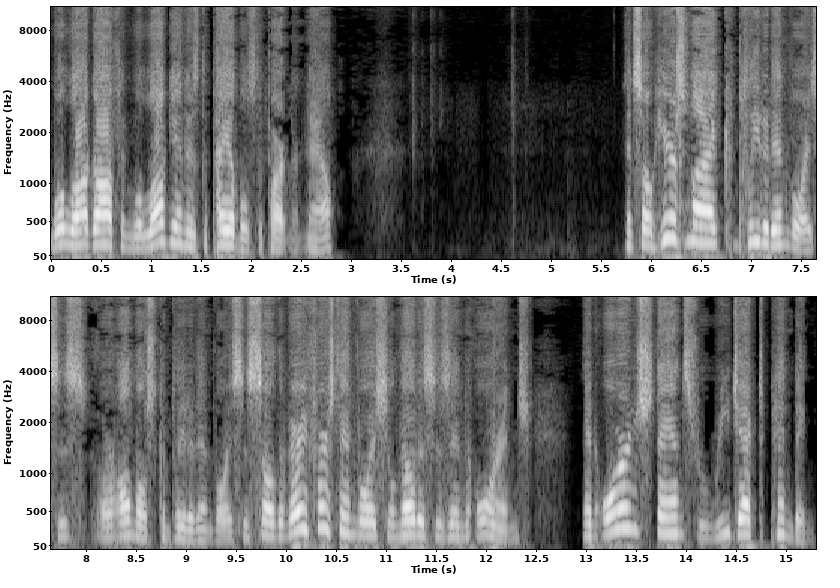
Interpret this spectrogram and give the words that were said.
we'll log off and we'll log in as the payables department now. And so here's my completed invoices, or almost completed invoices. So the very first invoice you'll notice is in orange, and orange stands for reject pending.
